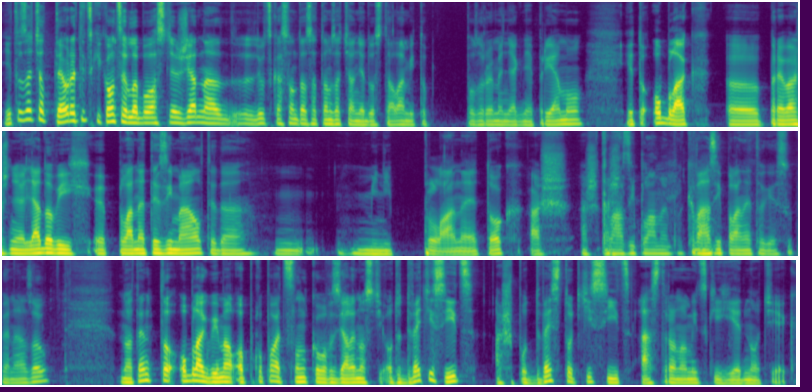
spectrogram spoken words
Je to zatiaľ teoretický koncept, lebo vlastne žiadna ľudská sonda sa tam zatiaľ nedostala, my to pozorujeme nejak nepriamo. Je to oblak e, prevažne ľadových e, planetezimál, teda mini planétok, až, až, kvázi planétok. Kvázi planétok je super názov. No a tento oblak by mal obklopovať Slnko vo vzdialenosti od 2000 až po 200 tisíc astronomických jednotiek.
